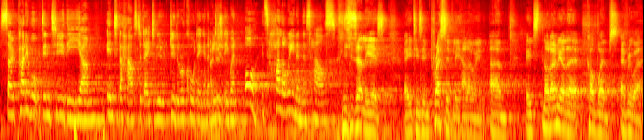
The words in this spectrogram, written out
So Paddy walked into the um, into the house today to do, do the recording and immediately went, "Oh, it's Halloween in this house." It certainly is. It is impressively Halloween. Um, it's not only are there cobwebs everywhere.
